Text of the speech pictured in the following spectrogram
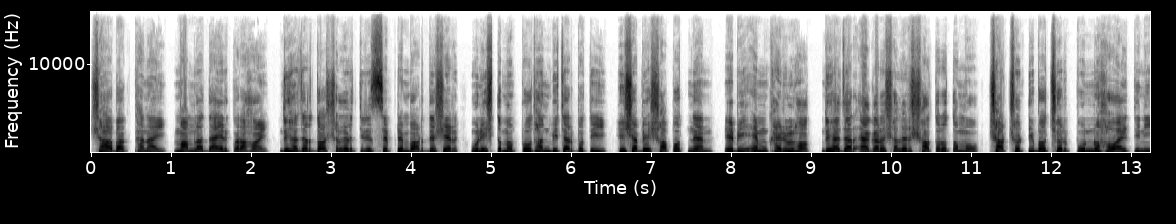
শাহবাগ থানায় মামলা দায়ের করা হয়। দুই হাজার দশ সালের তিরিশ সেপ্টেম্বর দেশের উনিশতম প্রধান বিচারপতি হিসাবে শপথ নেন A B M Khairul Haque. দুই হাজার এগারো সালের সতেরোতম সাতষট্টি বছর পূর্ণ হওয়ায় তিনি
